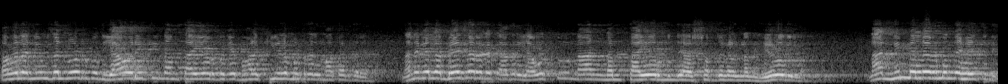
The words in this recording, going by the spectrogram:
ತಾವೆಲ್ಲ ನ್ಯೂಸಲ್ಲಿ ನೋಡಿರ್ಬೋದು ಯಾವ ರೀತಿ ನಮ್ಮ ತಾಯಿಯವ್ರ ಬಗ್ಗೆ ಬಹಳ ಕೀಳು ಮಟ್ಟದಲ್ಲಿ ಮಾತಾಡ್ತಾರೆ. ನನಗೆಲ್ಲ ಬೇಜಾರಾಗುತ್ತೆ. ಆದರೆ ಯಾವತ್ತೂ ನಾನು ನಮ್ಮ ತಾಯಿಯವ್ರ ಮುಂದೆ ಆ ಶಬ್ದಗಳನ್ನ ನಾನು ಹೇಳೋದಿಲ್ಲ. ನಾನು ನಿಮ್ಮೆಲ್ಲರ ಮುಂದೆ ಹೇಳ್ತೀನಿ.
